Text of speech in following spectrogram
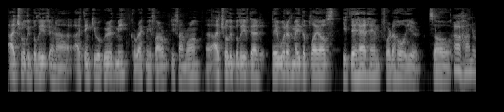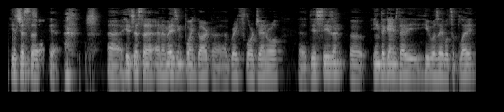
I truly believe, and uh, I think you agree with me. Correct me if I if I'm wrong. Uh, I truly believe that they would have made the playoffs if they had him for the whole year. So 100%. he's just a yeah, uh, he's just a, an amazing point guard, a great floor general. Uh, this season, in the games that he, he was able to play,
